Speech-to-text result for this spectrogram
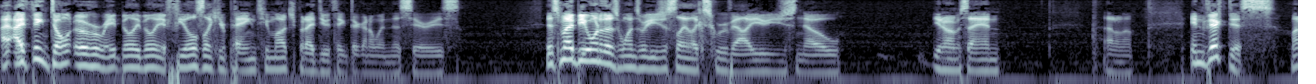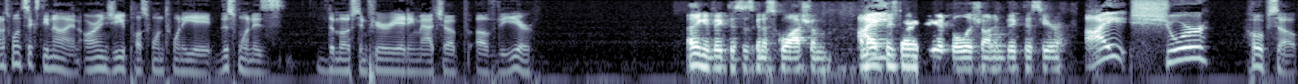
I, I think don't overrate Bilibili. It feels like you're paying too much, but I do think they're going to win this series. This might be one of those ones where you just lay like screw value. You just know you know what I'm saying? I don't know. Invictus minus 169, RNG plus 128. This one is the most infuriating matchup of the year. I think Invictus is going to squash them. I'm I- actually starting to get bullish on Invictus here. I sure hope so.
